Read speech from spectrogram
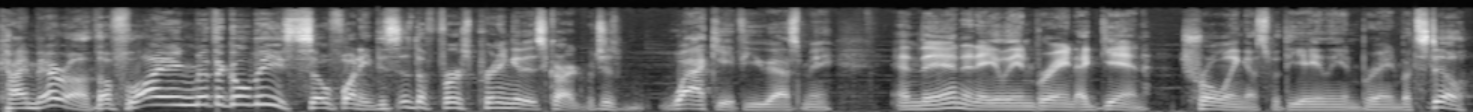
Chimera, the Flying Mythical Beast. So funny. This is the first printing of this card, which is wacky if you ask me. And then an Alien Brain, again, trolling us with the Alien Brain. But still,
